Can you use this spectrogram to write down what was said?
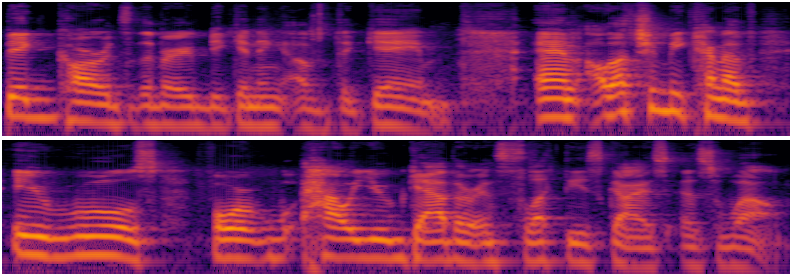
big cards at the very beginning of the game. And that should be kind of a rules for how you gather and select these guys as well.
